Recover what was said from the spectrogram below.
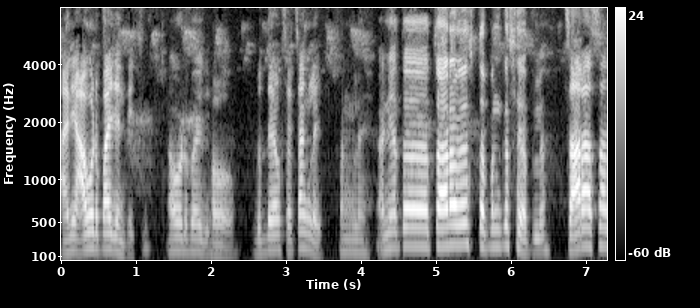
आणि आवड पाहिजे ना त्याची. आवड पाहिजे. हो दुग्ध व्यवसाय चांगला आहे. चांगलं आहे. आणि आता चारा व्यवस्थापन कसं आहे आपलं? चारा असा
